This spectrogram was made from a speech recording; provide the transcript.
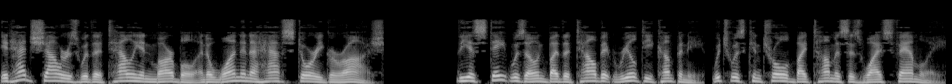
It had showers with Italian marble and a one-and-a-half-story garage. The estate was owned by the Talbot Realty Company, which was controlled by Thomas's wife's family.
